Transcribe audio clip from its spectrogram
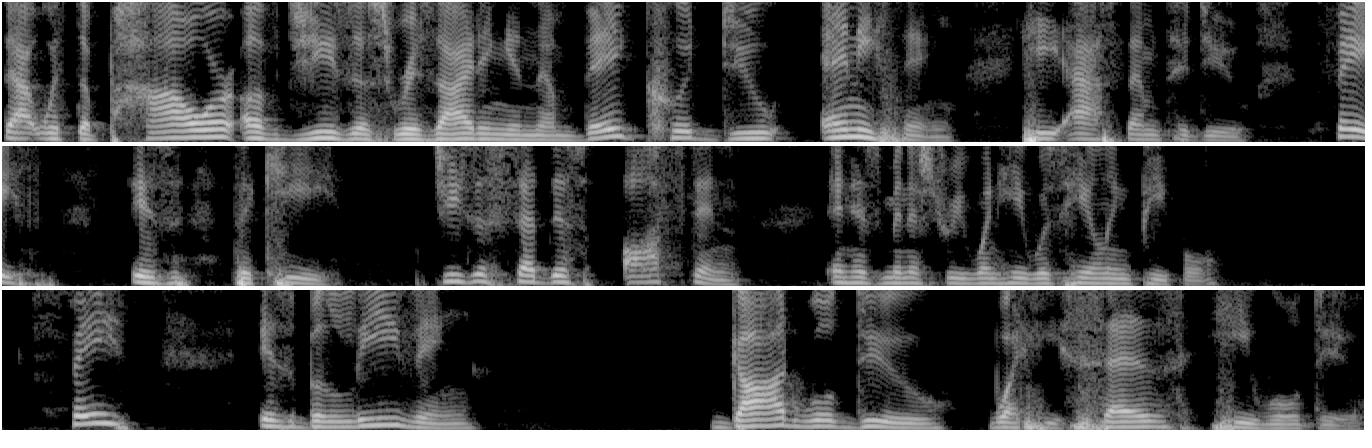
that with the power of Jesus residing in them, they could do anything he asked them to do. Faith is the key. Jesus said this often in his ministry when he was healing people. Faith is believing God will do what he says he will do.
